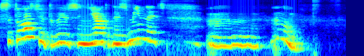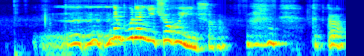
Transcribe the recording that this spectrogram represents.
Ситуацію твою це ніяк не змінить. Ну, не буде нічого іншого. Тобто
